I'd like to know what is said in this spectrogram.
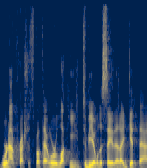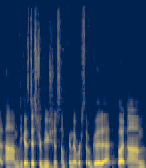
We're not precious about that. We're lucky to be able to say that. I get that um, because distribution is something that we're so good at. But um,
